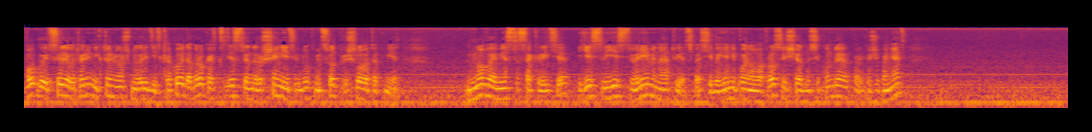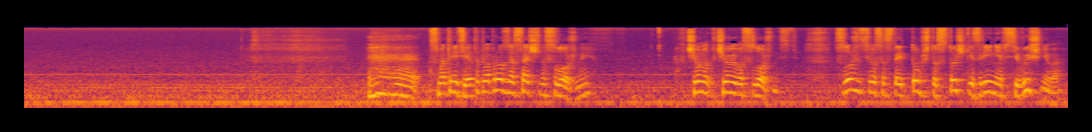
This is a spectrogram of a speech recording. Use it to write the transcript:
Богу и цели его творения никто не может навредить. Какое добро, как следствие нарушения этих двух месот пришло в этот мир? Новое место сокрытия, если есть время на ответ. Спасибо. Я не понял вопроса, еще одну секунду, я хочу понять. Смотрите, этот вопрос достаточно сложный. В чем, в чем его сложность? Сложность его состоит в том, что с точки зрения Всевышнего –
